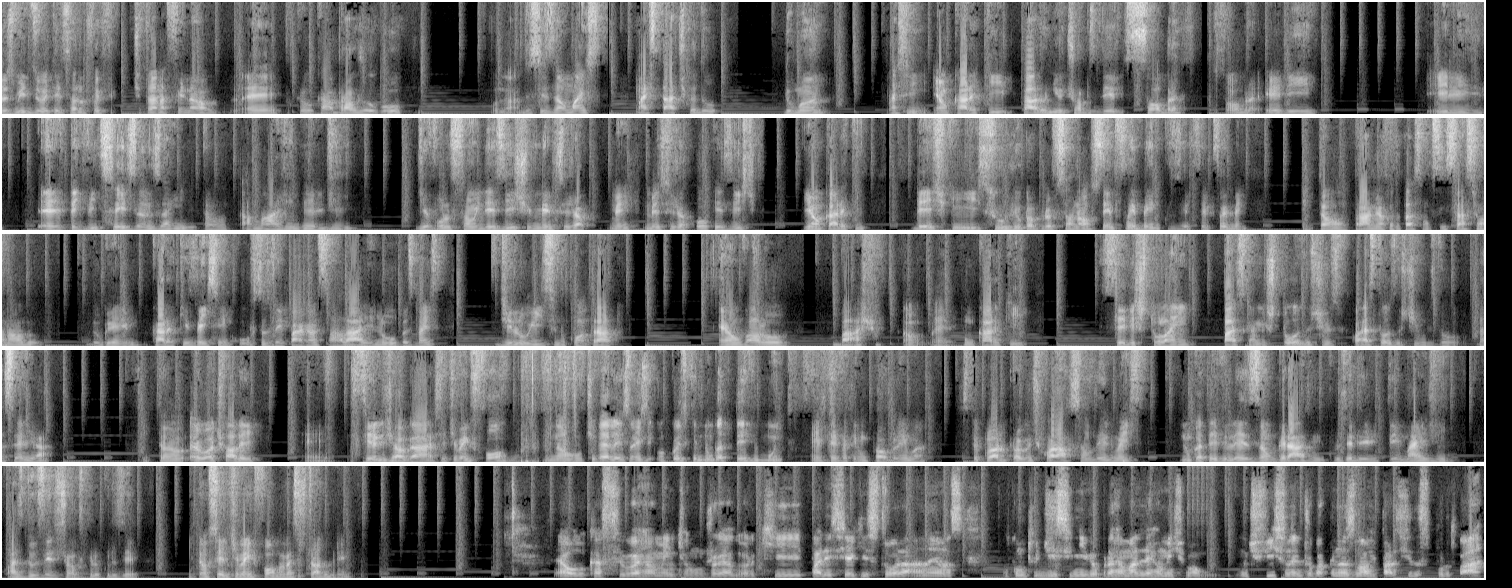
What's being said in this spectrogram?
2018 ele só não foi titular na final é, porque o Cabral jogou na decisão mais, mais tática do, do Mano. Mas assim, é um cara que para o Newton dele sobra, sobra. Ele, ele, ele tem 26 anos ainda, então a margem dele de, de evolução ainda existe, mesmo seja, mesmo seja pouco, existe. E é um cara que, desde que surgiu para profissional, sempre foi bem no Cruzeiro, sempre foi bem. Então, para mim, é uma contratação sensacional do, do Grêmio. O cara que vem sem custos, vem pagando salário e luvas, mas diluir isso no contrato é um valor baixo. É, é um cara que seria titular em basicamente todos os times, quase todos os times do, da Série A. Então, é igual eu te falei, é, se ele jogar, se tiver em forma, não tiver lesões, uma coisa que ele nunca teve muito, ele teve aquele um problema, especular um problema de coração dele, mas nunca teve lesão grave. O Cruzeiro ele tem mais de quase 200 jogos pelo Cruzeiro. Então, se ele tiver em forma, vai ser titular do Grêmio. É, o Lucas Silva realmente é um jogador que parecia que estourar, né? Mas, como tu disse, nível para Real Madrid é realmente muito difícil, né? Ele jogou apenas nove partidas por lá,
